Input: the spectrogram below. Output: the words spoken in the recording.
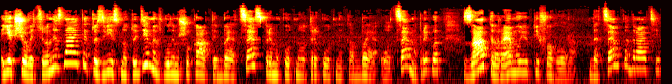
Якщо ви цього не знаєте, то, звісно, тоді ми будемо шукати BC з прямокутного трикутника BOC, наприклад, за теоремою Піфагора. BC в квадраті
